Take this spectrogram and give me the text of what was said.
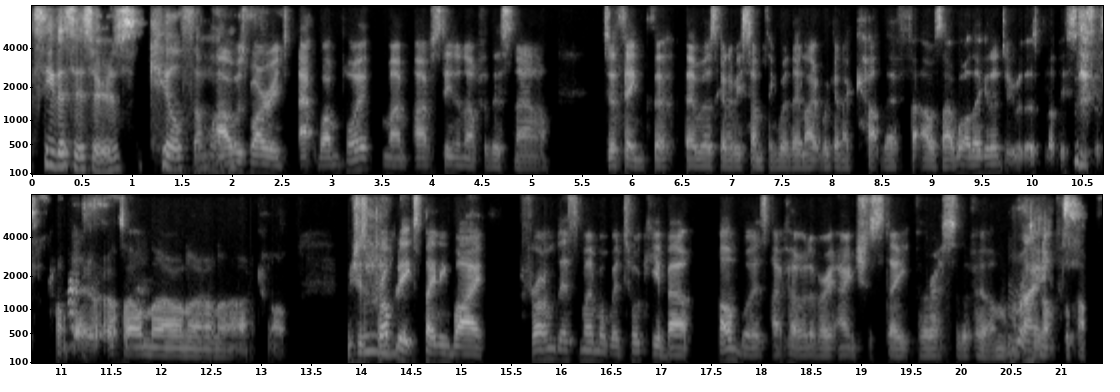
see the scissors kill someone I was worried at one point. My, I've seen enough of this now to think that there was going to be something where they're like, we're going to cut their. Fa-. I was like, what are they going to do with those bloody scissors? I can't bear it. I was like, oh, no, no, no, I can't. Which is mm. probably explaining why, from this moment we're talking about onwards, I felt in a very anxious state for the rest of the film. Right. not feel comfortable.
